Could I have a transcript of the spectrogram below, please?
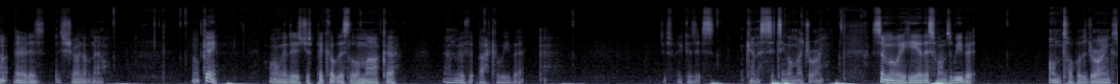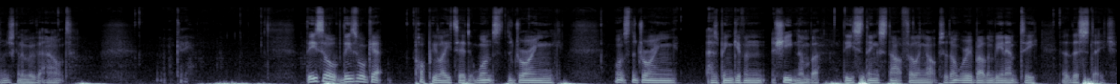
Ah there it is. It's showing up now. Okay. What I'm going to do is just pick up this little marker and move it back a wee bit just because it's kind of sitting on my drawing. Similarly here, this one's a wee bit on top of the drawing, so I'm just going to move it out. Okay. These will these will get populated once the drawing once the drawing has been given a sheet number. These things start filling up, so don't worry about them being empty at this stage.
